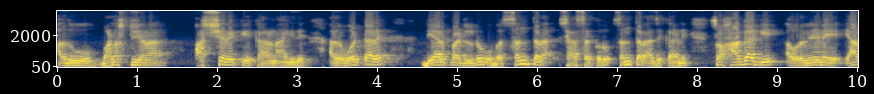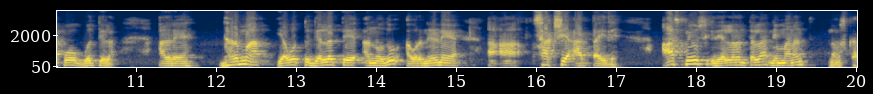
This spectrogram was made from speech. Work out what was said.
ಅದು ಬಹಳಷ್ಟು ಜನ ಆಶ್ಚರ್ಯಕ್ಕೆ ಕಾರಣ ಆಗಿದೆ. ಆದರೆ ಒಟ್ಟಾರೆ ಡಿ ಆರ್ ಪಾಟೀಲ್ರು ಒಬ್ಬ ಸಂತರ ಶಾಸಕರು, ಸಂತ ರಾಜಕಾರಣಿ. ಸೊ ಹಾಗಾಗಿ ಅವರ ನಿರ್ಣಯ ಯಾಕೋ ಗೊತ್ತಿಲ್ಲ. ಆದರೆ ಧರ್ಮ ಯಾವತ್ತು ಗೆಲ್ಲತ್ತೆ ಅನ್ನೋದು ಅವರ ನಿರ್ಣಯ ಸಾಕ್ಷಿ ಆಗ್ತಾ ಇದೆ. ಆಸ್ಟ್ ನ್ಯೂಸ್ ಇದೆಲ್ಲರಂತೆಲ್ಲ, ನಿಮ್ಮ ಅನಂತ್, ನಮಸ್ಕಾರ.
